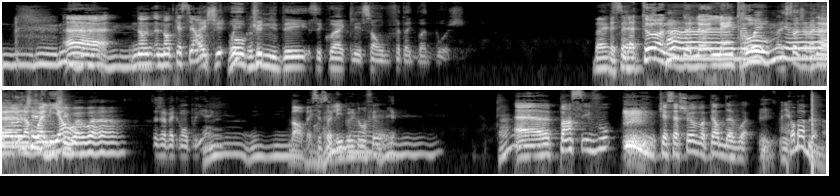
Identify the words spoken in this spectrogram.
Euh, non, une autre question? Hey, j'ai Oui, aucune idée c'est quoi avec les sons que vous faites avec votre bouche. Ben, Ben, c'est la toune de l'intro. Ça, j'avais compris. Le Roi Lion. Ça, j'avais compris. hein. Bon, ben, c'est ça, les bruits qu'on fait. Hein? Euh, pensez-vous que Sacha va perdre de voix? Probablement.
